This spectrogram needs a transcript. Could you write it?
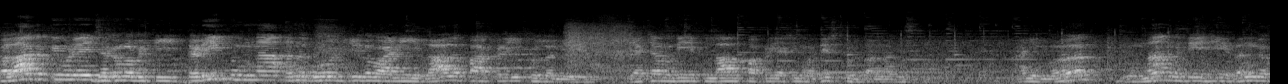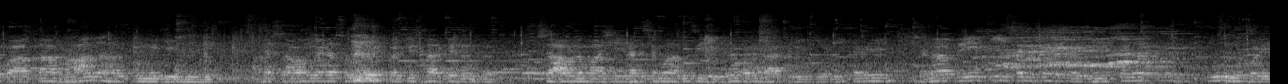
पलाग पिवळे झगमगती तडी पुन्हा अनगोड जीववाणी लाल पाकळी फुलली याच्यामध्ये एक लाल पाकळी अशी मध्येच फुलताना दिसते. आणि मग उन्हामध्ये हे रंग पाहता भान हरकून गेलेले. आता श्रावण महिना सुरू पंचवीस तारखेनंतर. श्रावण माशी नरसमासी घातली कोणीकडे की सरसर पहिली क्षणात ऊन पडे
